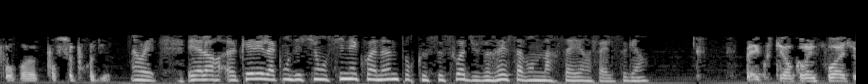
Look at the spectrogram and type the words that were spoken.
pour pour ce produit. Ah oui. Et alors, quelle est la condition sine qua non pour que ce soit du vrai savon de Marseille, Raphaël Seguin bah écoutez, encore une fois, je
